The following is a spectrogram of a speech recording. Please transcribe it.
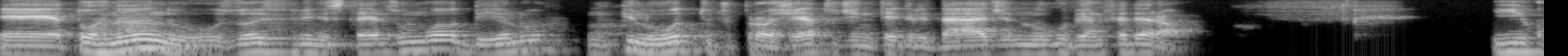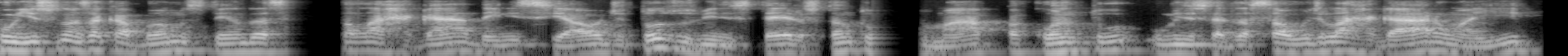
é, tornando os dois ministérios um modelo, um piloto de projeto de integridade no governo federal. E com isso nós acabamos tendo essa largada inicial de todos os ministérios, tanto o MAPA quanto o Ministério da Saúde, largaram aí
